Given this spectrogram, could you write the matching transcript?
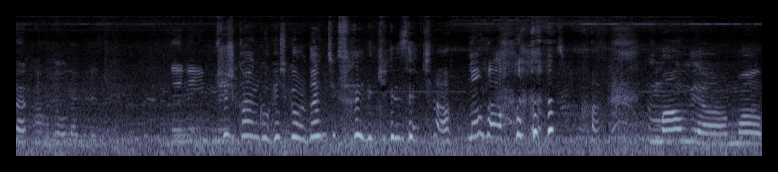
güzel kahve olabilir. Deneyim mi? Şuş kanka keşke oradan çıksaydık gerizekalı. Lan mal ya mal.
